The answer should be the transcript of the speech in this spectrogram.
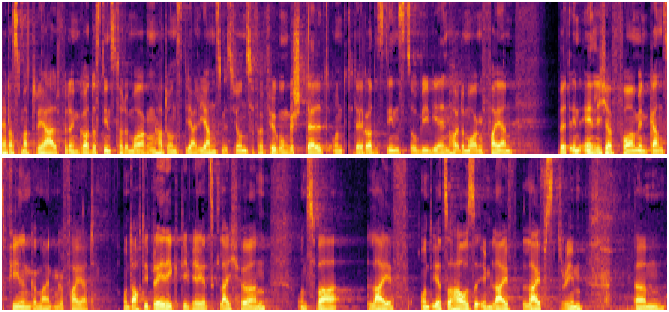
Ja, das Material für den Gottesdienst heute Morgen hat uns die Allianzmission zur Verfügung gestellt und der Gottesdienst, so wie wir ihn heute Morgen feiern, wird in ähnlicher Form in ganz vielen Gemeinden gefeiert. Und auch die Predigt, die wir jetzt gleich hören, und zwar live und ihr zu Hause im Live Livestream, ähm,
